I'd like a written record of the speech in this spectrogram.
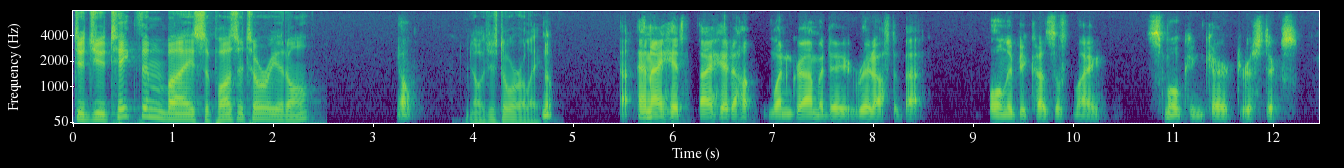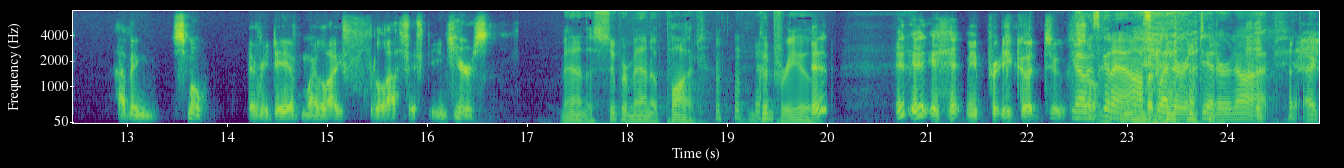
Did you take them by suppository at all? No. No, just orally. No. And I hit I hit a, one gram a day right off the bat, only because of my smoking characteristics, having smoked every day of my life for the last fifteen years. Man, the Superman of pot. Good for you. It it, it, it hit me pretty good too. Yeah, I was going to ask whether it did or not. I,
